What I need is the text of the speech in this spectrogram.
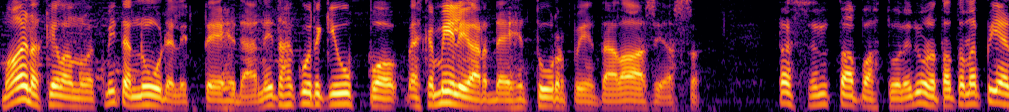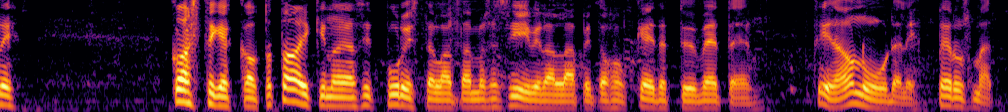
Mä oon aina kelannut, että miten nuudelit tehdään. Niitähän kuitenkin uppoo ehkä miljardeihin turpiin täällä Aasiassa. Tässä se nyt tapahtuu. Eli duunataan tuonne pieni kastike kautta taikina ja sitten puristellaan tämmöisen siivilän läpi tuohon keitettyyn veteen. Siinä on nuudeli, perusmättä.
